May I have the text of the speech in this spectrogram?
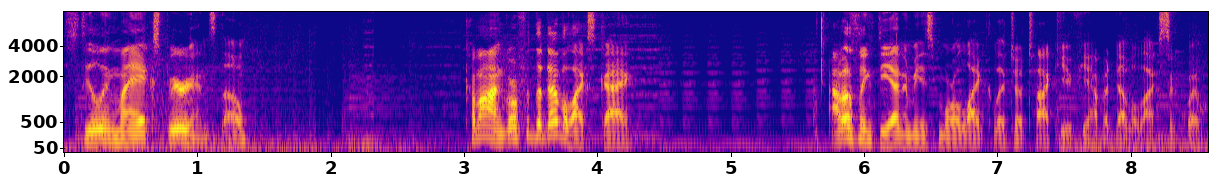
Stealing my experience, though. Come on, go for the Devil Axe guy. I don't think the enemy is more likely to attack you if you have a Devil Axe equipped.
